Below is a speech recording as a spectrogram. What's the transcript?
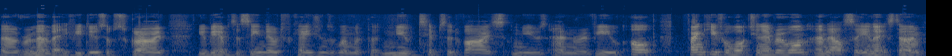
Uh, remember if you do subscribe you'll be able to see notifications when we put new tips advice news and review up. Thank you for watching everyone and i'll see you next time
